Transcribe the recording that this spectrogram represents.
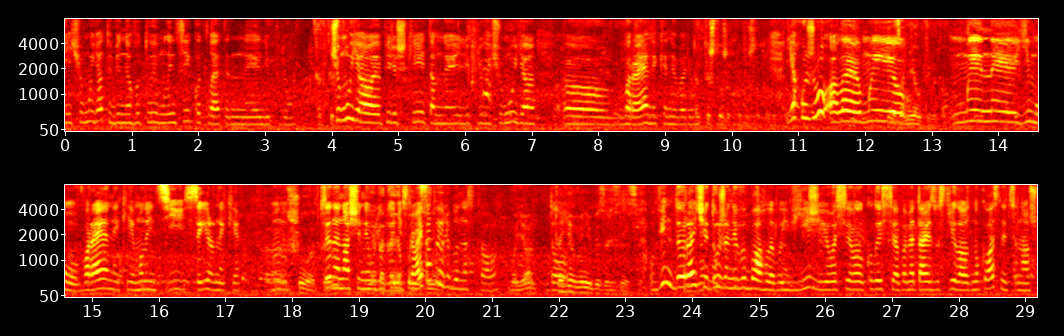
і чому я тобі не готую млинці і котлети не ліплю? Так, ти Чому я пиріжки там не ліплю? Чому я е, вареники не варю? Так ти ж теж ходиш за продуктами. Я ходжу, але ми, За мелкими там. ми не їмо вареники, млинці, сирники. Ну, Що? Це ти- не наші неулюблені страви. Яка твоя улюблена страва? Моя? Да. Та я мені без різниці. Він, до речі, дуже невибагливий в їжі. І ось е, колись я пам'ятаю, зустріла однокласницю нашу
